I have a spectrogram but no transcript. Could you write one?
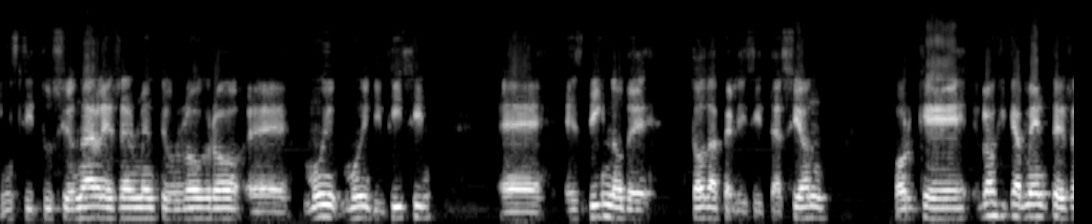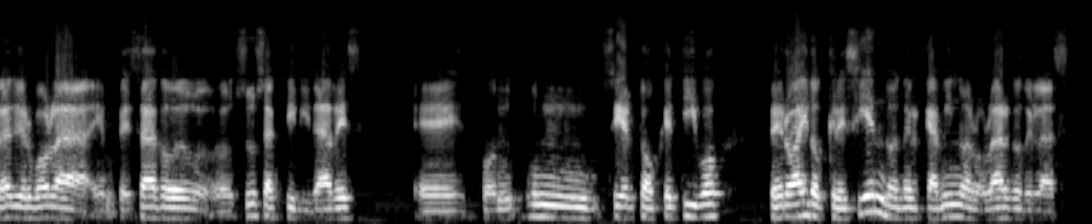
institucional es realmente un logro muy, muy difícil. es digno de toda felicitación porque lógicamente Radio Herbol ha empezado sus actividades eh, con un cierto objetivo, pero ha ido creciendo en el camino a lo largo de las,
